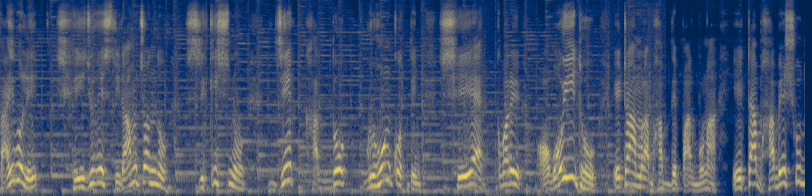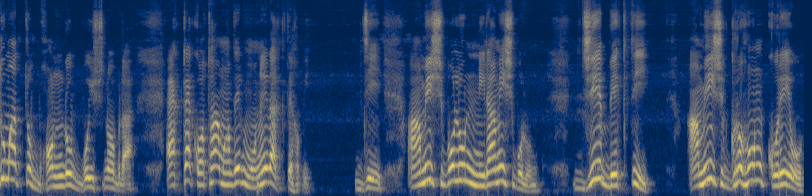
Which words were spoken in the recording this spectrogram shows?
তাই বলে সেই যুগে শ্রীরামচন্দ্র শ্রীকৃষ্ণ যে খাদ্য গ্রহণ করতেন, সে একবারে অবৈধ, এটা আমরা ভাবতে পারব না। এটা ভাবে শুধুমাত্র ভণ্ড বৈষ্ণবরা। একটা কথা আমাদের মনে রাখতে হবে, যে আমিষ বলুন, নিরামিষ বলুন, যে ব্যক্তি আমিষ গ্রহণ করেও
